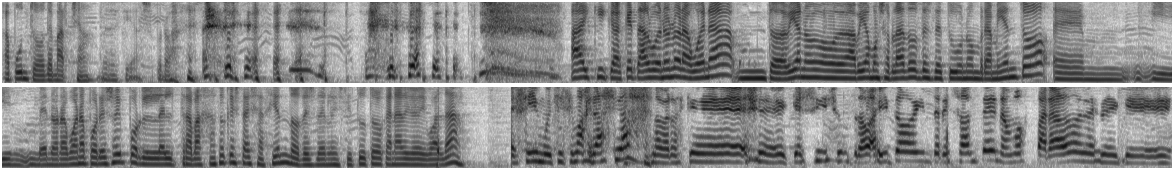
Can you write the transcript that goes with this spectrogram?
A punto de marcha, me decías. Pero... Ay, Kika, ¿qué tal? Bueno, enhorabuena. Mm, todavía no habíamos hablado desde tu nombramiento em, y enhorabuena por eso y por el trabajazo que estáis haciendo desde el Instituto Canario de Igualdad. Sí, muchísimas gracias. La verdad es que, que sí, un trabajito interesante. No hemos parado desde que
